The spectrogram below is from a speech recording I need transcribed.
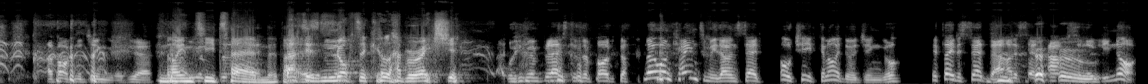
apart from the jingles, yeah. 90 10. That is not a collaboration. We've been blessed as a podcast. No one came to me though and said, "Oh, Chief, can I do a jingle?" If they'd have said that, I'd have said, "Absolutely not."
